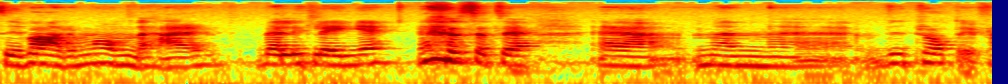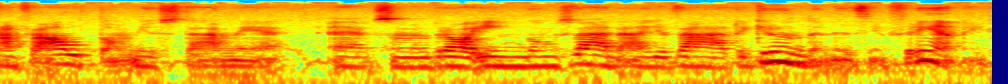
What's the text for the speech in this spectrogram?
sig varma om det här väldigt länge. så att säga. Eh, men eh, vi pratar ju framför allt om just det här med eh, som en bra ingångsvärde är ju värdegrunden i sin förening.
